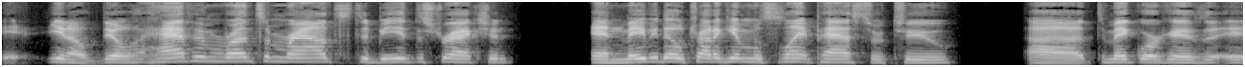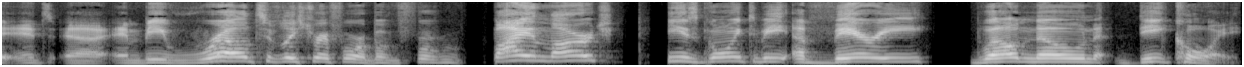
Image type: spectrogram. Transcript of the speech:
It, you know, they'll have him run some routes to be a distraction, and maybe they'll try to give him a slant pass or two uh, to make work as it, it's uh, and be relatively straightforward. But for by and large, he is going to be a very well known decoy.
